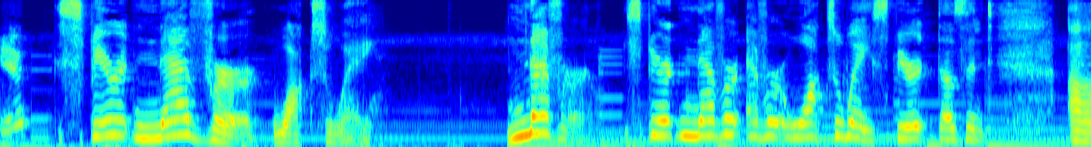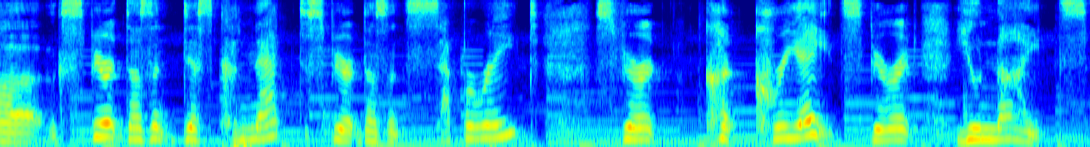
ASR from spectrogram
Yep. spirit never walks away never spirit never ever walks away. Spirit doesn't uh spirit doesn't disconnect. Spirit doesn't separate. Spirit c- creates. Spirit unites.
